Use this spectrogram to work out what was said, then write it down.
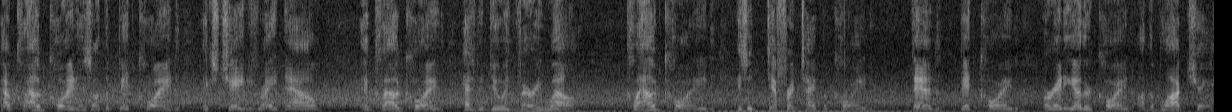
Now, CloudCoin is on the Bitcoin exchange right now, and CloudCoin has been doing very well. CloudCoin is a different type of coin than Bitcoin or any other coin on the blockchain.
